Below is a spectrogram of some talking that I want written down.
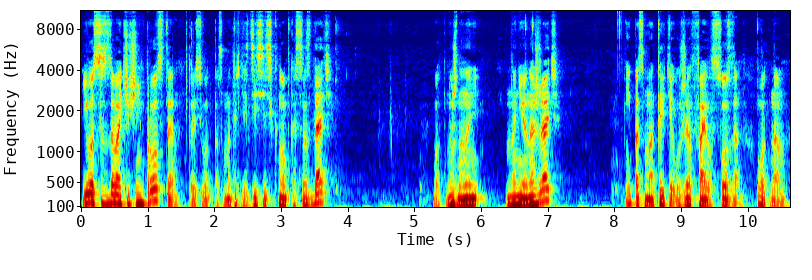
Его создавать очень просто. То есть вот посмотрите, здесь есть кнопка «Создать». Вот, нужно на, на нее нажать. И посмотрите, уже файл создан. Вот нам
